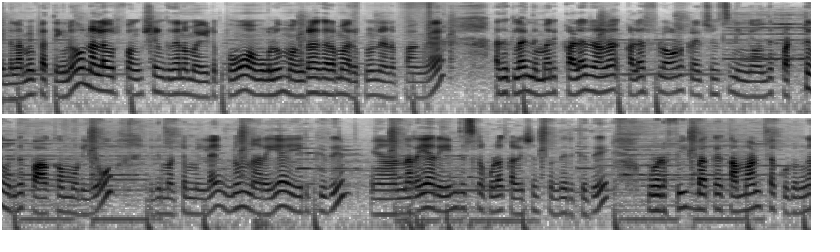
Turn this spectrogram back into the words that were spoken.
இதெல்லாமே பார்த்திங்கன்னா நல்ல ஒரு ஃபங்க்ஷனுக்கு தான் நம்ம எடுப்போம். அவங்களும் மங்களகரமாக இருக்கணும்னு நினைப்பாங்க. அதுக்கெலாம் இந்த மாதிரி கலரெல்லாம் கலர்ஃபுல்லான கலெக்ஷன்ஸ் நீங்கள் வந்து பட்டு வந்து பார்க்க முடியும். இது மட்டும் இல்லை இன்னும் நிறையா இருக்குது. நிறையா ரேஞ்சஸில் கூட கலெக்ஷன்ஸ் வந்து இருக்குது. உங்களோட ஃபீட்பேக்கை கமெண்ட்டில் கொடுங்க.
